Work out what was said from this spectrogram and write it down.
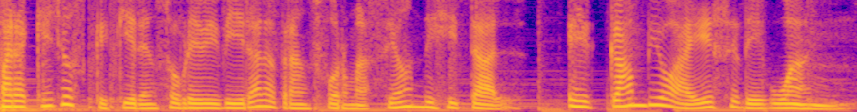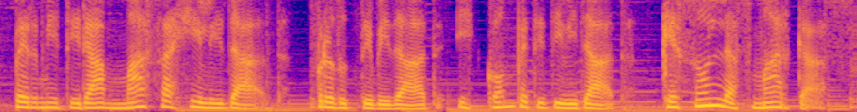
Para aquellos que quieren sobrevivir a la transformación digital, el cambio a SD-WAN permitirá más agilidad, productividad y competitividad, que son las marcas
